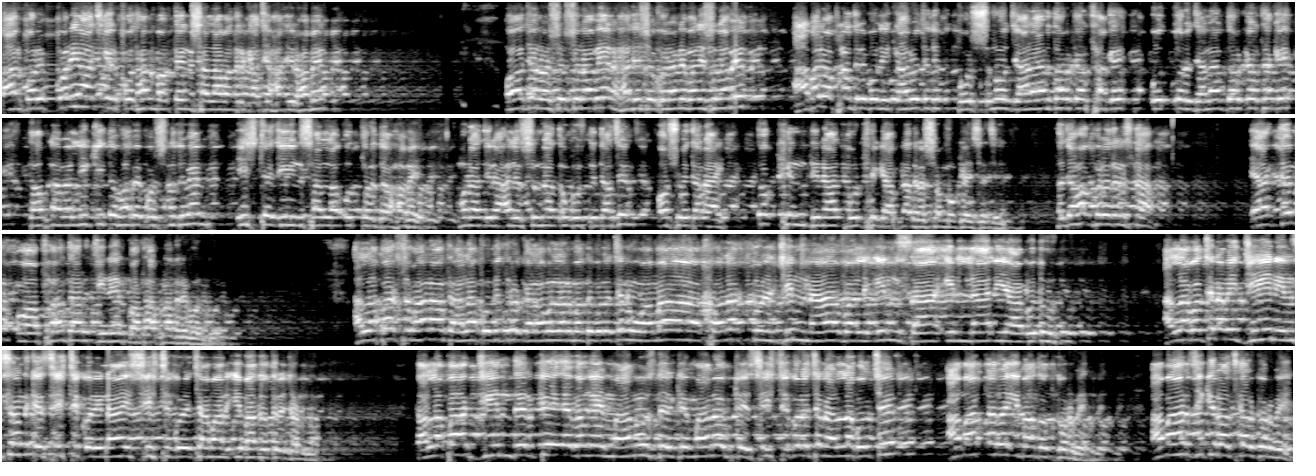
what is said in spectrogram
তারপরে পরে আজকের প্রধান বক্তা ইনশাল্লাহ আমাদের কাছে হাজির হবেন। অজন রস শোনাবেন, হাদিস ও কোরআনে বাণী শোনাবেন। আবার আপনাদের বলি, কারও যদি প্রশ্ন জানার দরকার থাকে, উত্তর জানার দরকার থাকে, তো আপনারা লিখিত ভাবে প্রশ্ন দিবেন, স্টেজে ইনশাআল্লাহ উত্তর দেওয়া হবে। মুনাজির আহলে সুন্নাত উপস্থিত আছেন, অসুবিধা নাই। দক্ষিণ দিনাজপুর থেকে আপনাদের সম্মুখে এসেছে। তো যাই হোক ব্রাদার ইসলাম একজন ওয়াফাদার জিনের কথা আপনাদের বলব। আল্লাহ পবিত্র আল্লাহ বলছেন, আমি জিন ইনসানকে সৃষ্টি করি নাই, সৃষ্টি করেছি আমার ইবাদতের জন্য। আল্লাহ পাক জিনদেরকে এবং এই মানুষদেরকে, মানবকে সৃষ্টি করেছেন, আল্লাহ বলছেন, আমার তারা ইবাদত করবে, আমার জিকির আজকার করবে,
